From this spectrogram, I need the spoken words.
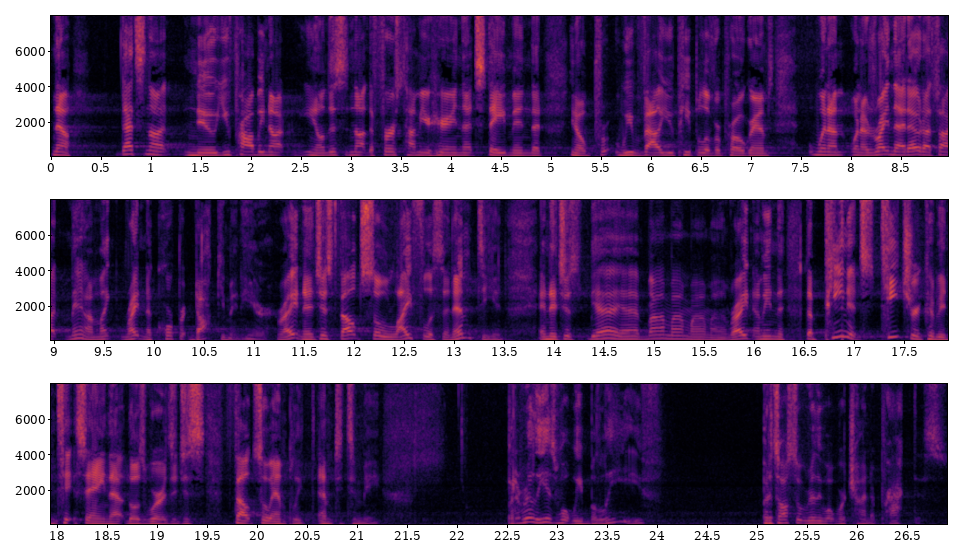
Now, that's not new. You probably not, you know, this is not the first time you're hearing that statement that, you know, pr- we value people over programs. When, I'm, when I was writing that out, I thought, man, I'm like writing a corporate document here, right? And it just felt so lifeless and empty. And, and it just, yeah, yeah, right? I mean, the, the Peanuts teacher could have been t- saying that, those words. It just felt so empty, empty to me. But it really is what we believe, but it's also really what we're trying to practice.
